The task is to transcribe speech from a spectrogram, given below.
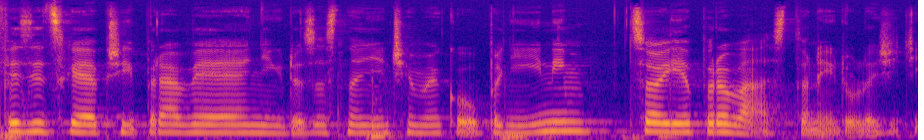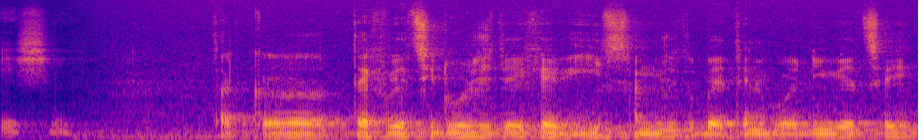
fyzické přípravě, někdo zase na něčem jako úplně jiným. Co je pro vás to nejdůležitější? Tak eh, těch věcí důležitých je víc, nemůže to být jen nebo jedné věci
